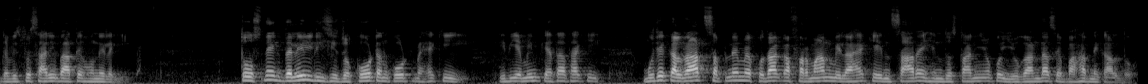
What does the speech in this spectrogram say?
जब इस पर सारी बातें होने लगी तो उसने एक दलील दी थी जो कोर्ट अन कोर्ट में है कि ईदी अमीन कहता था कि मुझे कल रात सपने में खुदा का फरमान मिला है कि इन सारे हिंदुस्तानियों को युगांडा से बाहर निकाल दो।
